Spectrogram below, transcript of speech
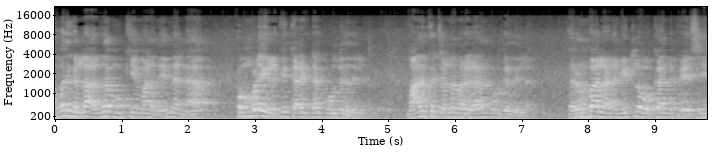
தவறுகளில் அதுதான் முக்கியமானது. என்னென்னா பொம்பளைகளுக்கு கரெக்டாக கொடுக்கறது இல்லை மார்க்க சொன்ன பிரகாரம் கொடுக்கறது இல்லை பெரும்பாலான வீட்டில் உட்காந்து பேசி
